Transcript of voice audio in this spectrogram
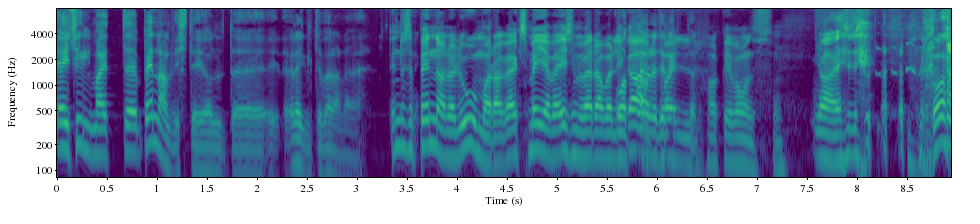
jäi silma, et pennal vist ei olnud äh, reeglitepärane või? ei no see pennal oli huumor, aga eks meie esimene värav oli Oot, ka pall, okei okay,, vabandust no,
